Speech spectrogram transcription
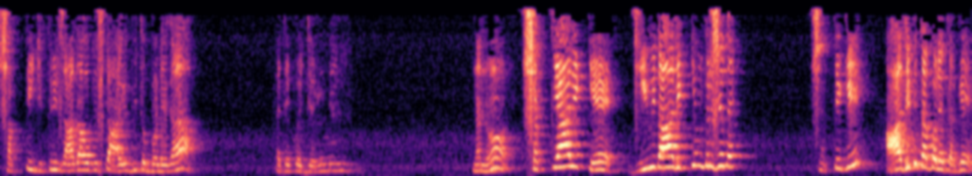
शक्ति जितनी ज़्यादा होगी, उसका आयु भी तो बढ़ेगा। कहते कोई ज़रूरी नहीं। ननो शक्त्याधिक्य जीविताधिक्यम दृश्य दे शक्ति की आधिकता को लेकर के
